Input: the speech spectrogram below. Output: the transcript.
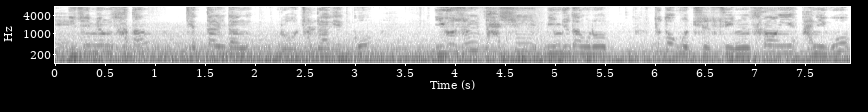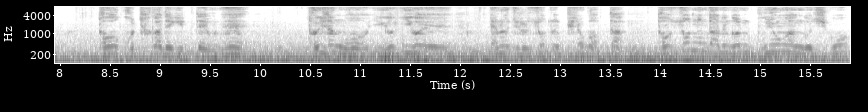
예. 이재명 사당 개딸당으로 전락했고 이것을 다시 민주당으로 뜯어 고칠 수 있는 상황이 아니고 더 고차가 되기 때문에 더 이상 뭐 이거 이거에 에너지를 쏟을 필요가 없다. 더 쏟는다는 건 무용한 것이고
